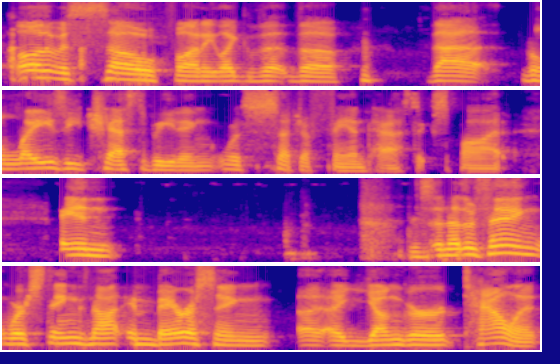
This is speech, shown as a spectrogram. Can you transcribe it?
oh, that was so funny. Like the the the the lazy chest beating was such a fantastic spot. And this is another thing where Sting's not embarrassing a, a younger talent.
